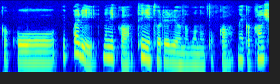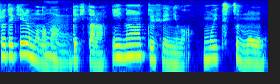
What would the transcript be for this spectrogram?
かこうやっぱり何か手に取れるようなものとか何か鑑賞できるものができたらいいなというふうには思いつつも、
